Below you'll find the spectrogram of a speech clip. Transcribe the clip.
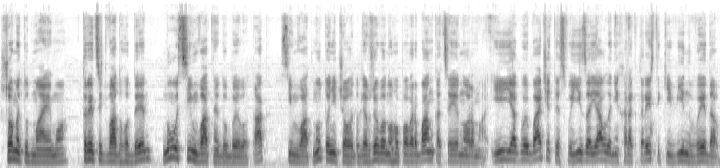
Що ми тут маємо? 30 Вт годин. Ну, 7 Вт не добило, так? 7 Вт. Ну то нічого. Для вживаного павербанка це є норма. І як ви бачите, свої заявлені характеристики він видав,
